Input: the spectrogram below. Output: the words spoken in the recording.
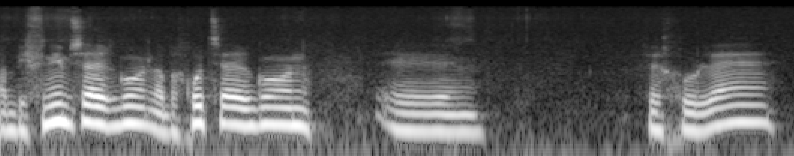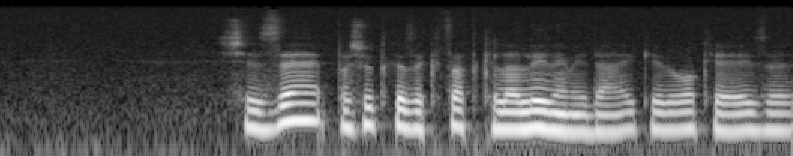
הבפנים של הארגון לבחוץ של הארגון אה, וכולי, שזה פשוט כזה קצת כללי למדי, כאילו אוקיי, זה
